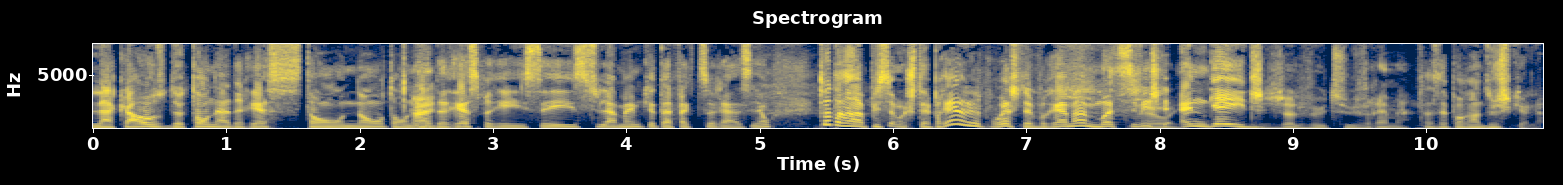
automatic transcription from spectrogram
la case de ton adresse, ton nom, ton Ouais. adresse précise, c'est la même que ta facturation. Tout rempli ça. Moi, j'étais prêt, là, pour vrai, j'étais vraiment motivé, j'étais oui. engaged. Je le veux-tu vraiment? Ça s'est pas rendu jusque-là.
